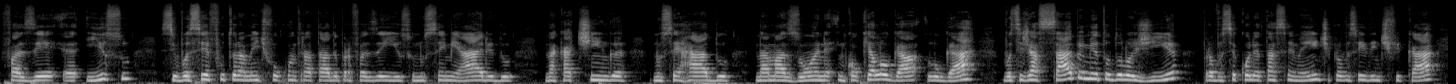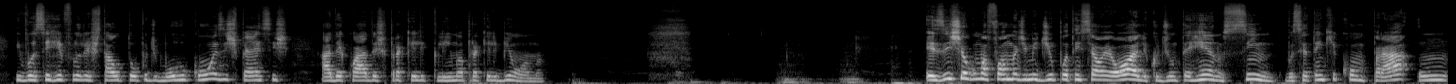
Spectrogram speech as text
fazer é, isso se você futuramente for contratado para fazer isso no semiárido, na Caatinga, no Cerrado, na Amazônia, em qualquer lugar, lugar você já sabe a metodologia para você coletar semente, para você identificar e você reflorestar o topo de morro com as espécies adequadas para aquele clima, para aquele bioma. Existe alguma forma de medir o potencial eólico de um terreno? Sim, você tem que comprar um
